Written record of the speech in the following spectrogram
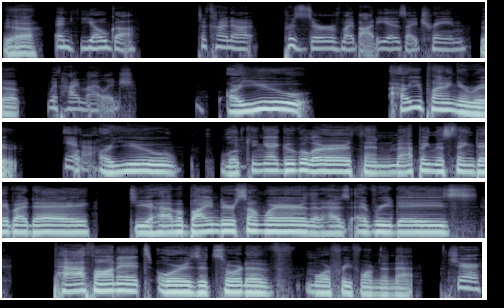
Yeah. and yoga to kind of preserve my body as I train Yep. with high mileage. Are you how are you planning your route? Yeah. Are you looking at Google Earth and mapping this thing day by day? Do you have a binder somewhere that has every day's path on it, or is it sort of more freeform than that? Sure.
